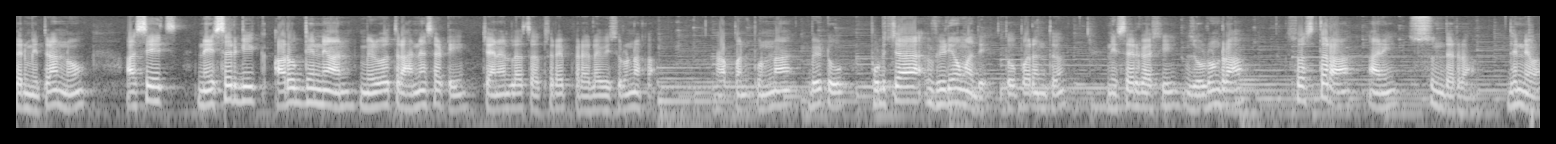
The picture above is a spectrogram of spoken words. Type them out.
तर मित्रांनो असेच नैसर्गिक आरोग्य ज्ञान मिळवत राहण्यासाठी चॅनलला सबस्क्राईब करायला विसरू नका. आपण पुन्हा भेटू पुढच्या व्हिडिओमध्ये. तोपर्यंत निसर्गाशी जोडून राहा स्वस्थ राहा आणि सुंदर राहा. धन्यवाद.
